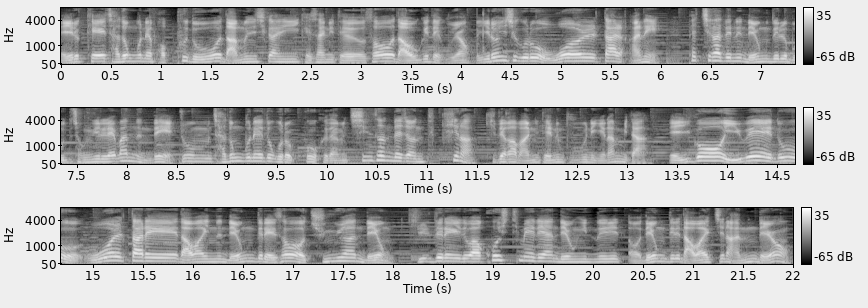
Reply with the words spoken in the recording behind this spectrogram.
네, 이렇게 자동분해 버프도 남은 시간이 계산이 되어서 나오 게 되고요. 이런 식으로 5월달 안에 패치가 되는 내용들을 모두 정리를 해봤는데 좀 자동분해도 그렇고 그 다음에 친선대전 특히나 기대가 많이 되는 부분이긴 합니다. 네, 이거 이외에도 5월달에 나와 있는 내용들에서 중요한 내용, 길드레이드와 코스튬에 대한 내용들이, 어, 내용들이 나와 있지는 않은데요.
